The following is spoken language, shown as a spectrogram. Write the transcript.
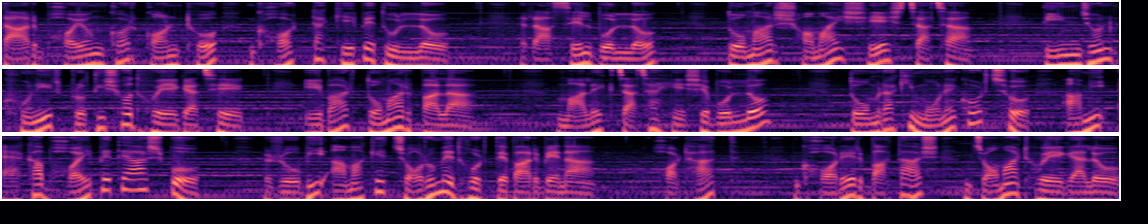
তার ভয়ঙ্কর কণ্ঠ ঘরটা কেঁপে তুলল। রাসেল বলল, তোমার সময় শেষ, চাচা। তিনজন খুনির প্রতিশোধ হয়ে গেছে। এবার তোমার পালা। মালেক চাচা হেসে বলল, তোমরা কি মনে করছ আমি একা ভয় পেতে আসব? রবি আমাকে চরমে ধরতে পারবে না। হঠাৎ ঘরের বাতাস জমাট হয়ে গেল।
